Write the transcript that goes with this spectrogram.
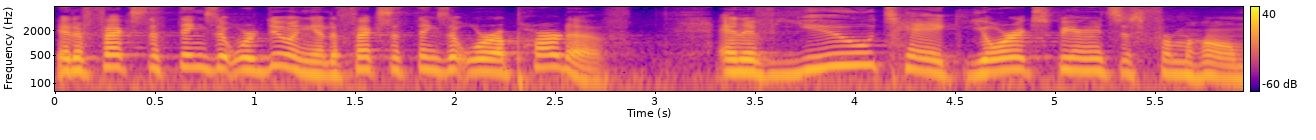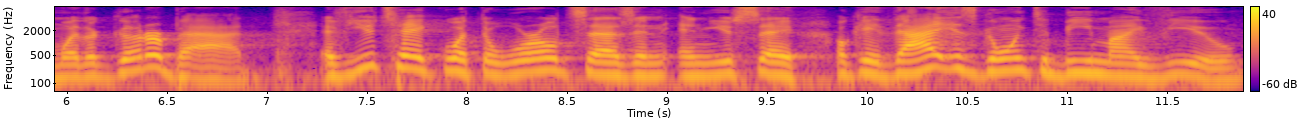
It affects the things that we're doing, it affects the things that we're a part of. And if you take your experiences from home, whether good or bad, if you take what the world says and, and you say, okay, that is going to be my view,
